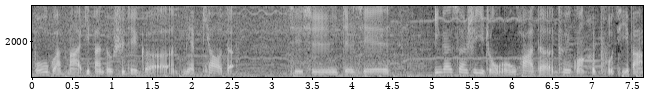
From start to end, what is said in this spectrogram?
博物馆嘛，一般都是这个免票的。其实这些应该算是一种文化的推广和普及吧。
